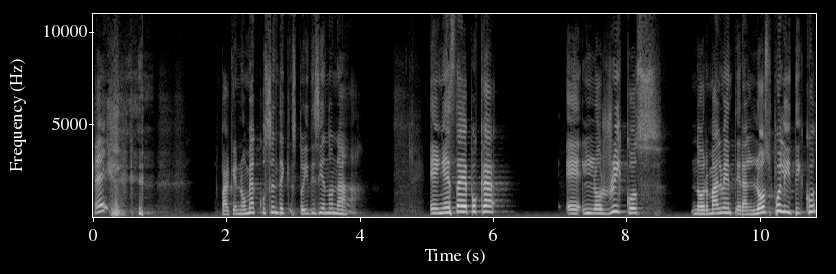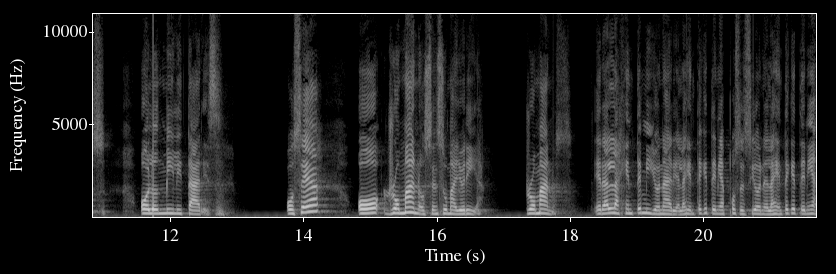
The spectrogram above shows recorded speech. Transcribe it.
Para que no me acusen de que estoy diciendo nada. En esta época, eh, los ricos normalmente eran los políticos o los militares, o sea, o romanos en su mayoría, romanos. Era la gente millonaria, la gente que tenía posesiones, la gente que tenía,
